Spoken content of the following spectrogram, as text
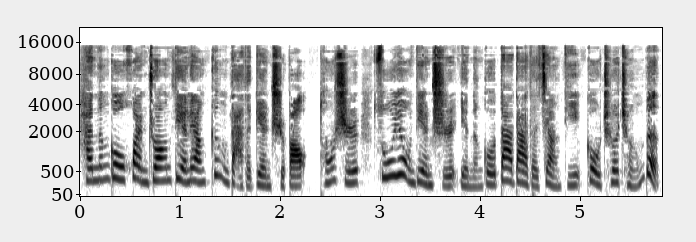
还能够换装电量更大的电池包，同时租用电池也能够大大的降低购车成本。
